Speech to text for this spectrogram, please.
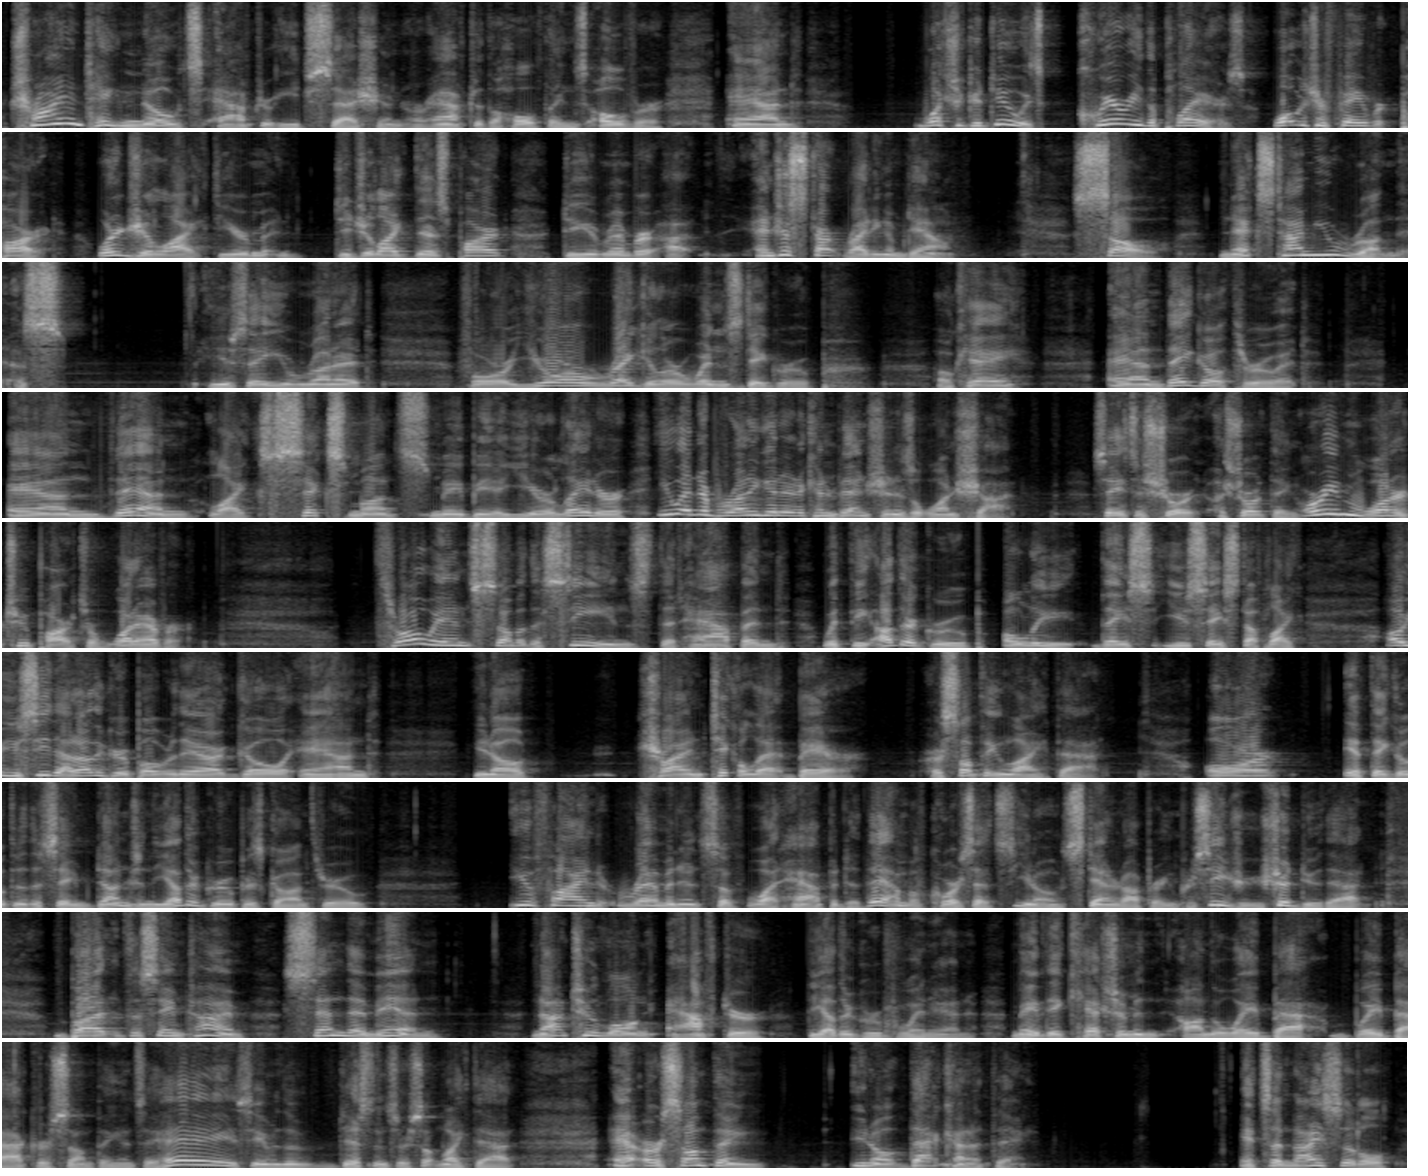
try and take notes after each session or after the whole thing's over. And what you could do is query the players. What was your favorite part? What did you like? Do you did you like this part? Do you remember? Uh, and just start writing them down. So next time you run this, you say you run it for your regular Wednesday group, okay? And they go through it and then, like six months, maybe a year later, you end up running it at a convention as a one shot. Say it's a short, a short thing, or even one or two parts, or whatever. Throw in some of the scenes that happened with the other group. Only they, you say stuff like, "Oh, you see that other group over there? Go and, you know, try and tickle that bear," or something like that. Or if they go through the same dungeon the other group has gone through, you find remnants of what happened to them. Of course, that's, you know, standard operating procedure. You should do that. But at the same time, send them in not too long after the other group went in. Maybe they catch them in, on the way back, way back or something and say, hey, see them in the distance or something like that. Eh, or something, you know, that kind of thing. It's a nice little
